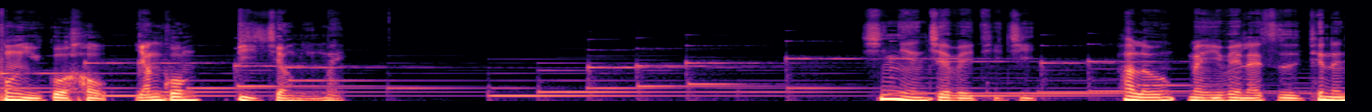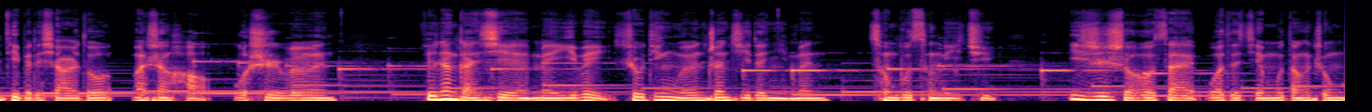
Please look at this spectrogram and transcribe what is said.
风雨过后，阳光必将明媚。新年结尾题记：Hello，每一位来自天南地北的小耳朵，晚上好，我是文文。非常感谢每一位收听文文专辑的你们，从不曾离去，一直守候在我的节目当中。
